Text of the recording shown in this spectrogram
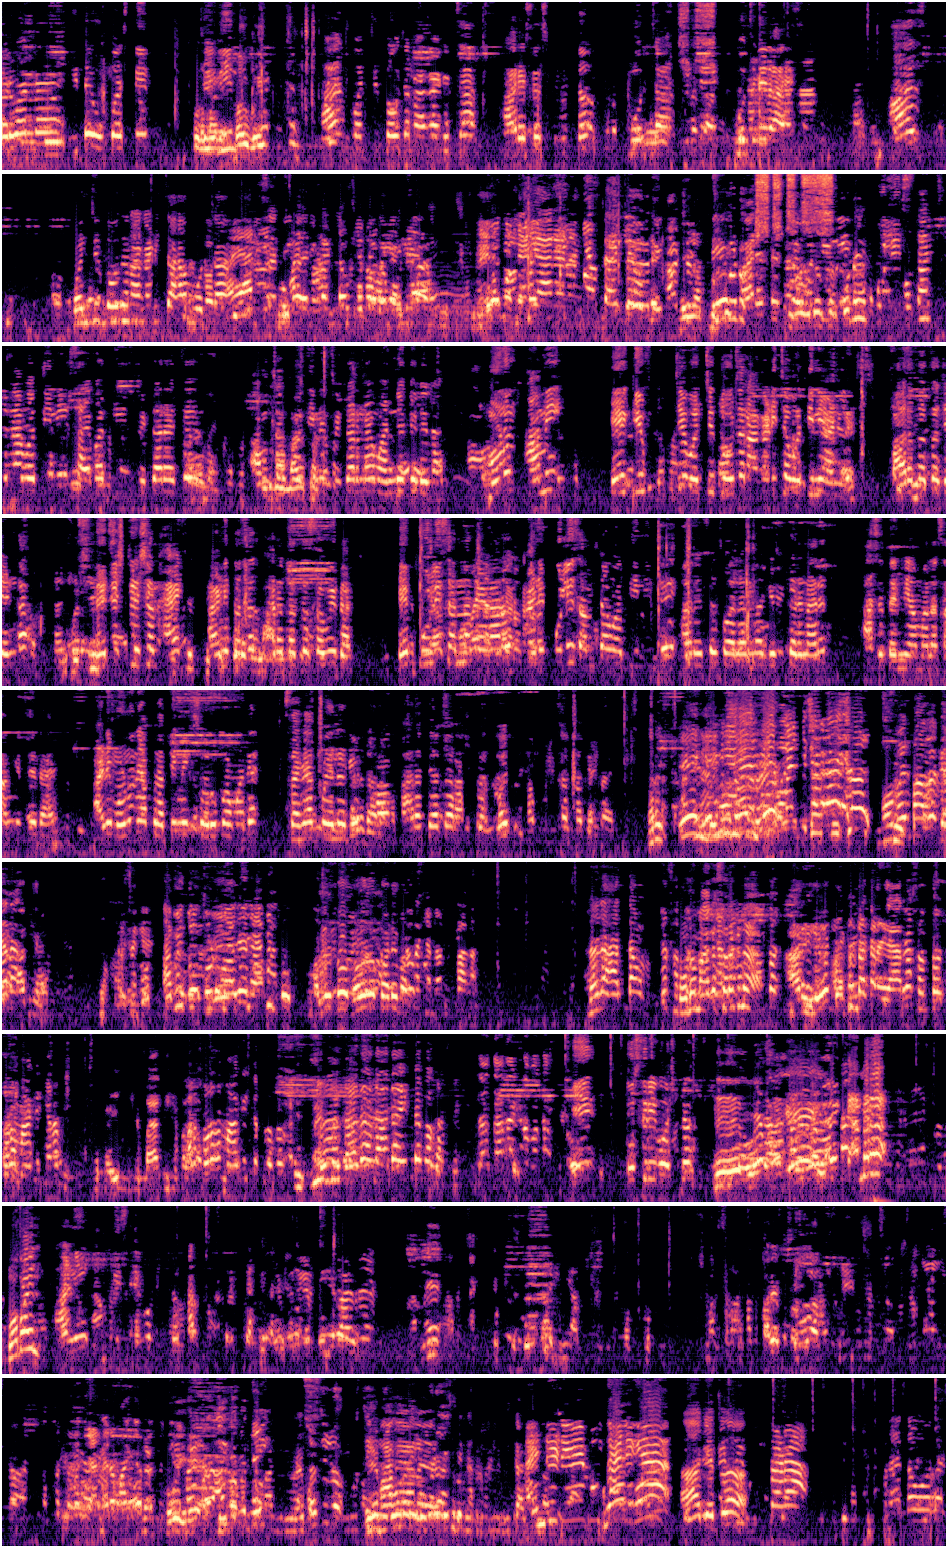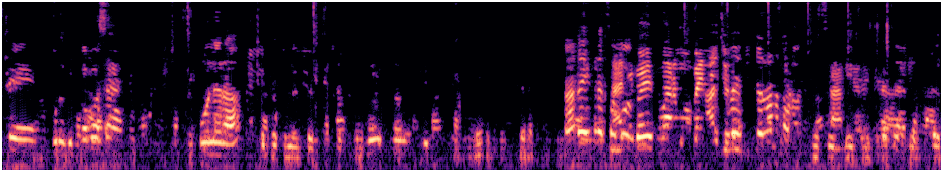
सर्वांना इथे उपस्थित. आज वंचित बहुजन आघाडीचा आर एस एस विरुद्ध मोर्चा इथे पोहोचलेला आहे. आज वंचित बहुजन आघाडीचा हा मोर्चा पोलिसांनी बॅरिकेड लावून थांबवलेला आहे. गिफ्ट आणले होते. ते भारताच्या वतीने, पोलिसांच्या वतीने साहेबांनी स्वीकारायचे. आमच्या वतीने स्वीकार नाही मान्य केलेला आहे. म्हणून आम्ही हे गिफ्ट जे वंचित बहुजन आघाडीच्या वतीने आणले. भारताचा झेंडा रजिस्ट्रेशन ऍक्ट आणि तसंच भारताचं संविधान. हे पोलिसांना देणार आहेत आणि पोलीस आमच्या वतीने ते आर एस एस वाल्यांना गिफ्ट करणार आहेत असं त्यांनी आम्हाला सांगितलेलं आहे. आणि म्हणून या प्राथमिक स्वरूपामध्ये सगळ्यात पहिलं गिफ्ट हा भारताचा राष्ट्रध्वज हा पोलिसांना देत आहे. आम्ही तो थोडं मागे ना. आम्ही तो- आम्ही तो थोडं मागे मागे. दादा हात लावून थोडं मागे सरक ना अरे हे बटन करा यार. संतोष थोडं मागे घ्या ना. अरे थोडं मागे तर. दादा दादा इकडे बघा दादा इकडे बघा. ही दुसरी गोष्ट. कॅमेरा. मोबाईल. आणि झाली घ्या हा घेतलं दादा इकडे अजिबात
